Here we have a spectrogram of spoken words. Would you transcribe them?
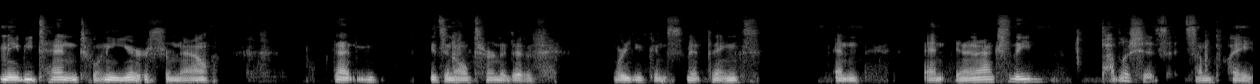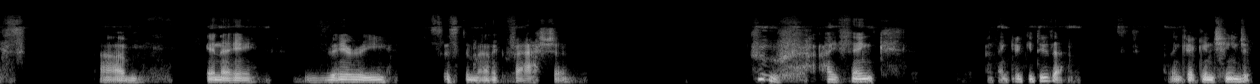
maybe 10, 20 years from now, that it's an alternative where you can submit things and and and it actually publishes it someplace um, in a very systematic fashion Whew, I think I think I could do that. I think I can change it.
